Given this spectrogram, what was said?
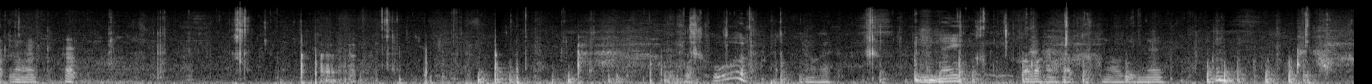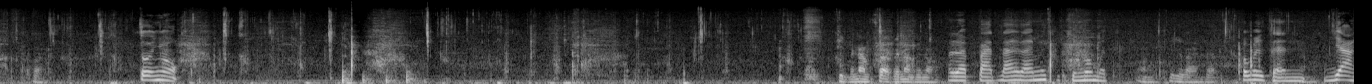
ครับพี่องครับโอ้โหเอาไงยังไงเขาว่าไงครับเอาอย่างไงตัวโยกกินไปน้ำซอสไปน้ำพี่น้องเวลาปาดไล่ๆไม่ถูกกินบ่หมดอ๋อที่ร้านครับเขาไปแทนย่าง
